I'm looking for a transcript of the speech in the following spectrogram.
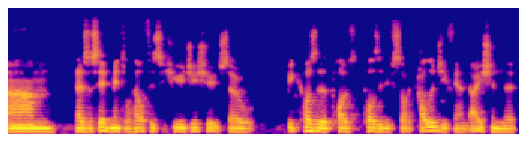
Um, as I said, mental health is a huge issue. So, because of the pos- positive psychology foundation that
